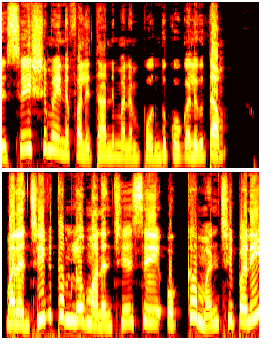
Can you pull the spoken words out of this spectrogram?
విశేషమైన ఫలితాన్ని మనం పొందుకోగలుగుతాం. మన జీవితంలో మనం చేసే ఒక్క మంచి పని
